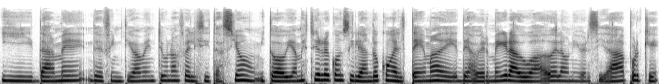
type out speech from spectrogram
y darme definitivamente una felicitación. Y todavía me estoy reconciliando con el tema de, de haberme graduado de la universidad porque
